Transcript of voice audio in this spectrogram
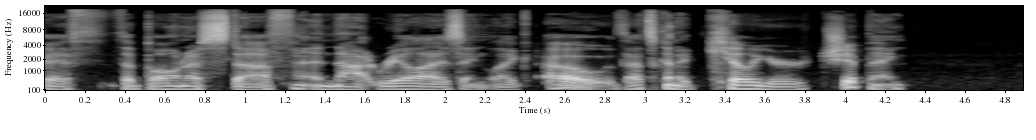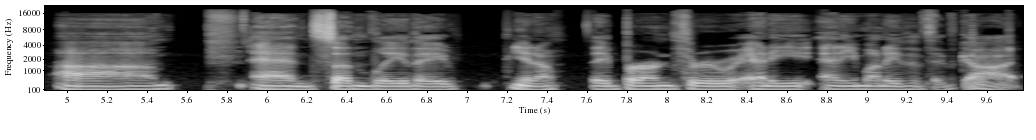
with the bonus stuff and not realizing like oh that's going to kill your shipping um, and suddenly they you know they burn through any any money that they've got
